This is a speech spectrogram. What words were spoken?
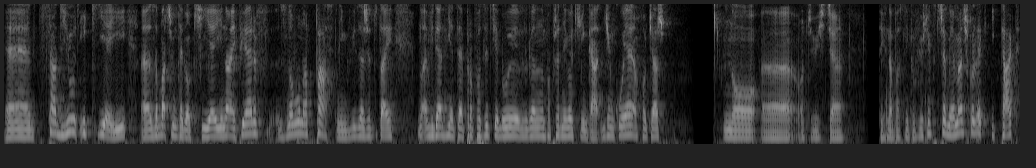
E, Sadiut i Kiei. E, zobaczmy tego Kiei najpierw. Znowu napastnik. Widzę, że tutaj no ewidentnie te propozycje były względem poprzedniego odcinka. Dziękuję, chociaż no e, oczywiście tych napastników już nie potrzebujemy, aczkolwiek i tak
